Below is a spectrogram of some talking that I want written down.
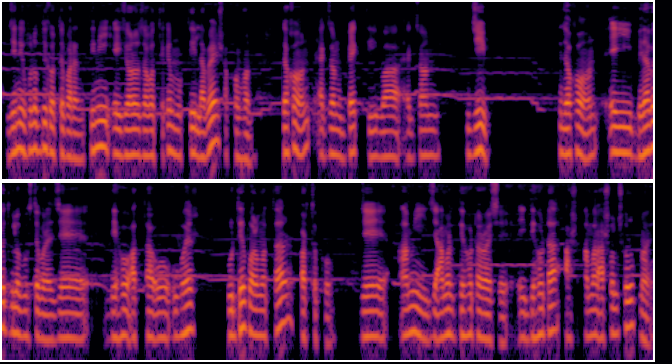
যিনি উপলব্ধি করতে পারেন, তিনি এই জড় জগৎ থেকে মুক্তি লাভে সক্ষম হন। যখন একজন ব্যক্তি বা একজন জীব, যখন এই ভেদাভেদগুলো বুঝতে পারে যে দেহ, আত্মা ও উভয়ের ঊর্ধ্বে পরমাত্মার পার্থক্য। যে আমি, যে আমার দেহটা রয়েছে, এই দেহটা আমার আসল স্বরূপ নয়।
